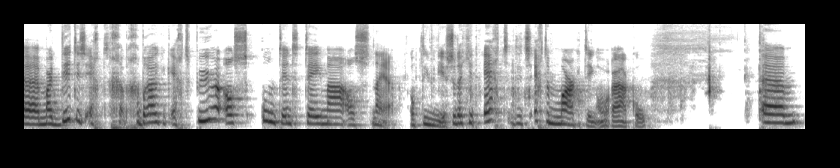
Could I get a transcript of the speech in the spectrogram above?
Uh, maar dit is echt, gebruik ik echt puur als content thema, als, nou ja, op die manier. Zodat je het echt, dit is echt een marketing orakel. Um,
